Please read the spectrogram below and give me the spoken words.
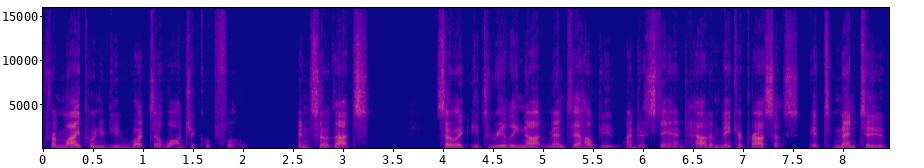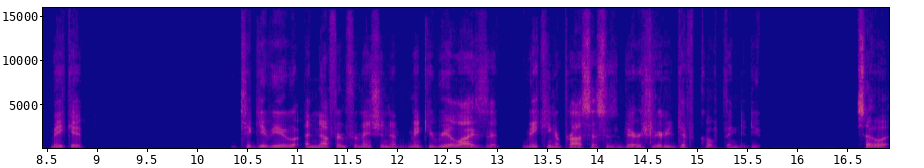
from my point of view, what's a logical flow. And so that's, so it, it's really not meant to help you understand how to make a process. It's meant to make it to give you enough information to make you realize that making a process is a very, very difficult thing to do. So,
